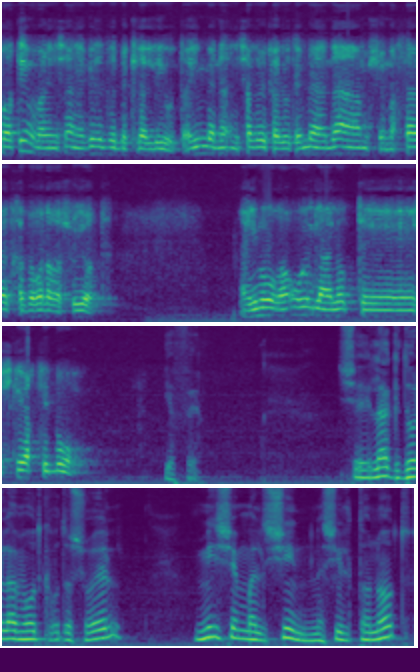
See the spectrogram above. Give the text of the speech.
פרטים, אבל אני, אני אגיד את זה בכלליות. האם, אני אשאל בכלליות, האם בן אדם שמסר את חברו לרשויות, האם הוא ראוי לעלות אה, שליח ציבור? יפה. שאלה גדולה מאוד, כבודו שואל. מי שמלשין לשלטונות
